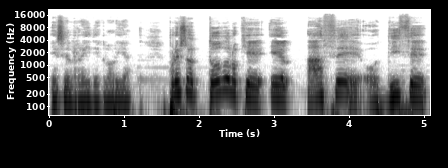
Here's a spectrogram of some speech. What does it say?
es el Rey de Gloria. Por eso todo lo que Él hace o dice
